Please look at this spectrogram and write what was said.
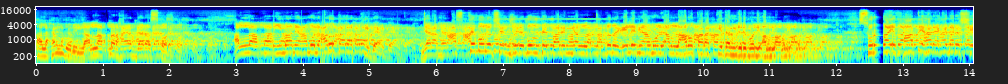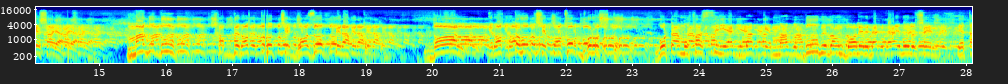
আলহামদুলিল্লাহ, আল্লাহ আপনার হায়াত দারাজ করে। আল্লাহ আপনার ইমানে আমলে আরও তারাক্কি দেয়? যারা আসতে বলেছেন জুড়ে বলতে পারেন আল্লাহ তাদেরও এলেমে আমলে আল্লাহ আরও তারাক্কি দেন? জুড়ে বলি, আল্লাহ সূরা ফাতিহার একেবারে শেষ আয়াত। মাগদুব শব্দের অর্থ হচ্ছে গজব প্রাপ্ত দল, এর অর্থ হচ্ছে পথভ্রষ্ট গোটা মুফাসসির এক বাক্যে মাগদুব এবং দলের ব্যাখ্যায় বলেছেন, এটা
